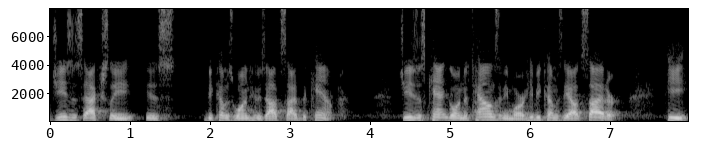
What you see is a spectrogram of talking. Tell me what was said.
Jesus actually is, becomes one who's outside the camp. Jesus can't go into towns anymore. He becomes the outsider. He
